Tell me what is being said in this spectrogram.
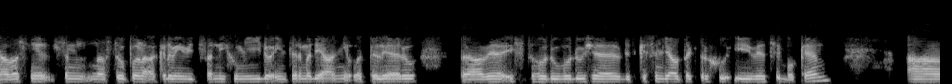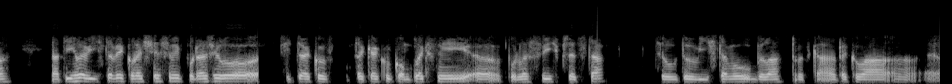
já vlastně jsem nastoupil na Akademii výtvarných umění do intermediálního ateliéru právě i z toho důvodu, že vždycky jsem dělal tak trochu i věci bokem a na téhle výstavě konečně se mi podařilo přijít to jako, tak jako komplexní uh, podle svých představ celou tou výstavou byla protkána taková eh,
